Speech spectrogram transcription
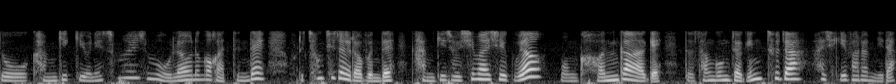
또 감기 기운이 스물스물 올라오는 것 같은데 우리 청취자 여러분들 감기 조심하시고요. 몸 건강하게 또 성공적인 투자 하시기 바랍니다.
